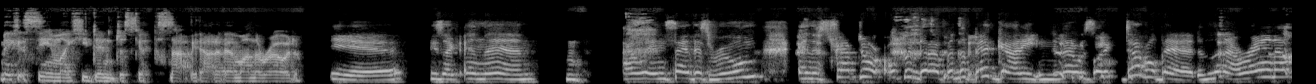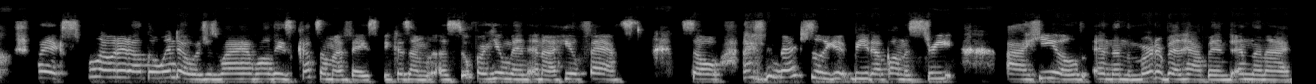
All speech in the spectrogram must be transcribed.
make it seem like he didn't just get the snot beat out of him on the road. Yeah. He's like, and then Hmm. I went inside this room and this trap door opened up and the bed got eaten. And I was like, double bed. And then I ran up, I exploded out the window, which is why I have all these cuts on my face because I'm a superhuman and I heal fast. So I didn't actually get beat up on the street. I healed and then the murder bed happened and then I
